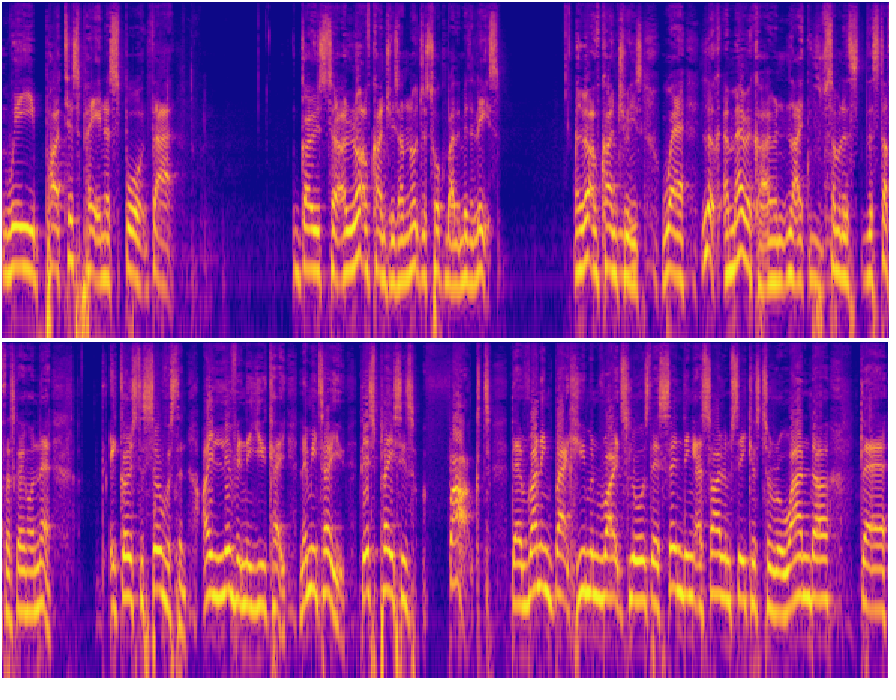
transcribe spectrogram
we participate in a sport that goes to a lot of countries. I'm not just talking about the Middle East. A lot of countries where look america and like some of the, the stuff that's going on there it goes to silverstone. I live in the uk let me tell you this place is fucked they're running back human rights laws they're sending asylum seekers to rwanda they're,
